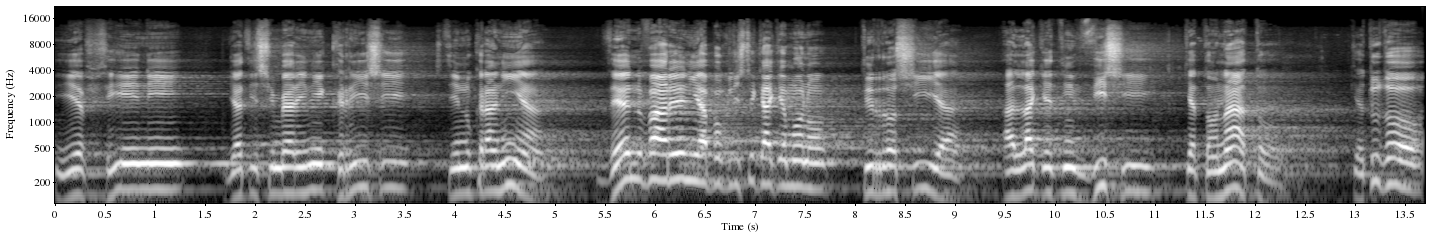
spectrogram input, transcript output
η ευθύνη για τη σημερινή κρίση στην Ουκρανία δεν βαραίνει αποκλειστικά και μόνο τη Ρωσία, αλλά και την Δύση και το ΝΑΤΟ. Και τούτο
